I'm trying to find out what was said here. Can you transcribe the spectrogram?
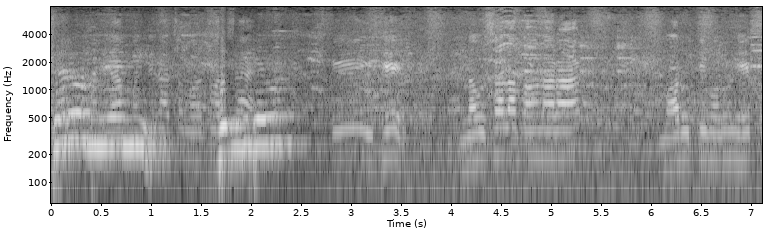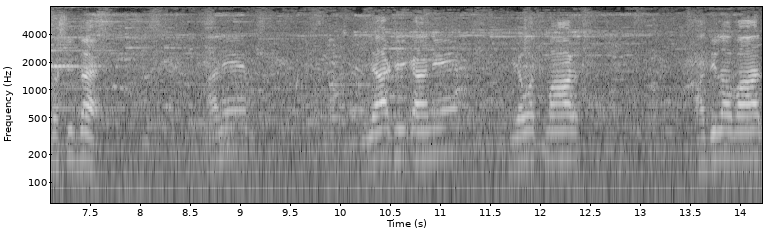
सर्व मंदिराचं महत्त्व असं देणगी आहे की इथे नवसाला पावणारा मारुती म्हणून हे प्रसिद्ध आहे. आणि या ठिकाणी यवतमाळ आदिलाबाद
